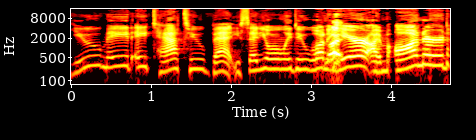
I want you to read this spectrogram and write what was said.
you made a tattoo bet. You said you'll only do one what? a year. I'm honored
